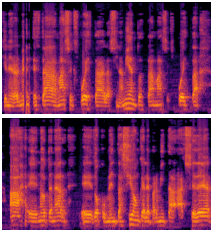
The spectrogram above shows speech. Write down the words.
generalmente está más expuesta al hacinamiento, está más expuesta a no tener documentación que le permita acceder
